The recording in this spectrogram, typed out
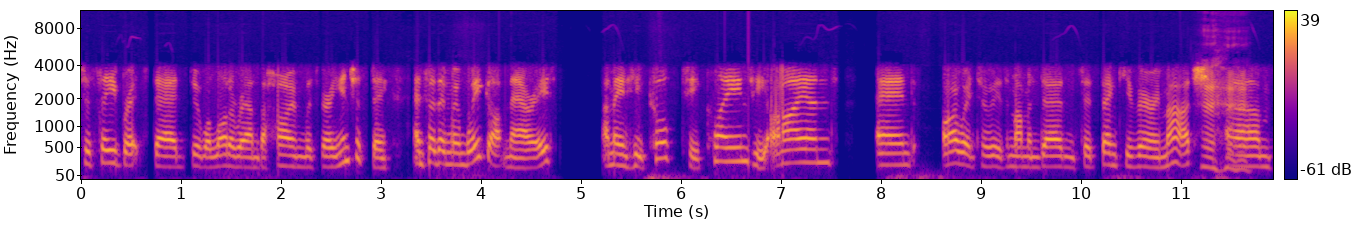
to see Brett's dad do a lot around the home was very interesting. And so then when we got married, I mean, he cooked, he cleaned, he ironed, and I went to his mum and dad and said, "Thank you very much um,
